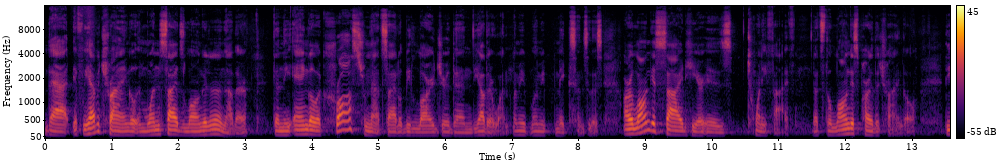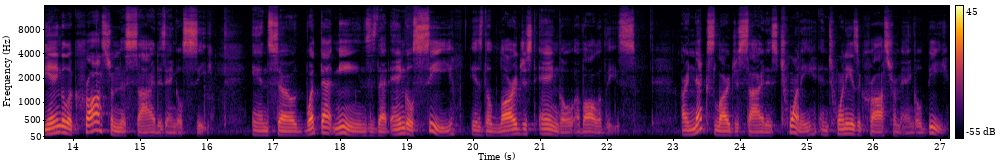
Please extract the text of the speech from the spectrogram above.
that if we have a triangle and one side's longer than another, then the angle across from that side will be larger than the other one. Let me, let me make sense of this. Our longest side here is 25. That's the longest part of the triangle. The angle across from this side is angle C. And so what that means is that angle C is the largest angle of all of these. Our next largest side is 20, and 20 is across from angle B.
